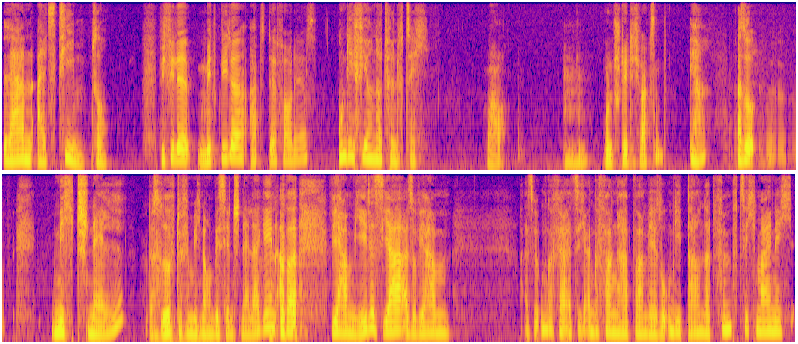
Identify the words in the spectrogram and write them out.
Lernen als Team. So. Wie viele Mitglieder hat der VDS? Um die 450. Wow. Mhm. Und stetig wachsend? Ja. Also nicht schnell, Das dürfte für mich noch ein bisschen schneller gehen, aber wir haben jedes Jahr, also wir haben, als wir ungefähr, als ich angefangen habe, waren wir so um die 350, meine ich,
